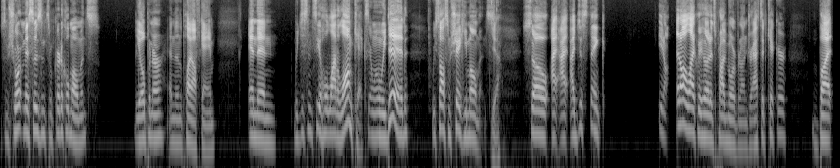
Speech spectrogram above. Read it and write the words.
some short misses and some critical moments, the opener and then the playoff game and then we just didn't see a whole lot of long kicks. And when we did, we saw some shaky moments. Yeah. So I, I, I just think, you know, in all likelihood, it's probably more of an undrafted kicker, but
